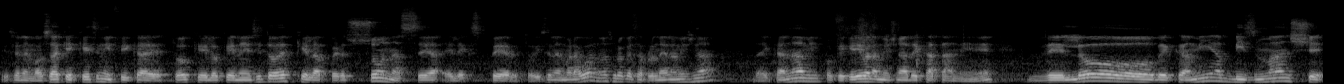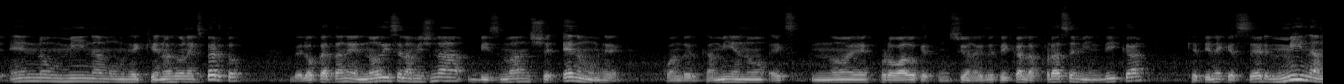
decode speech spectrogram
Dice o sea, que, ¿qué significa esto? Que lo que necesito es que la persona sea el experto. Dice la bueno, eso es lo que se aprende en la Mishnah, Daikanami, porque ¿qué iba la Mishnah de Katane? Velo Bekamia Bisman She'eno Mina Mumhe, que no es de un experto. Velo Katane, no dice la Mishnah Bisman She'eno cuando el camino no es probado que funciona. ¿Qué significa? La frase me indica que tiene que ser mina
